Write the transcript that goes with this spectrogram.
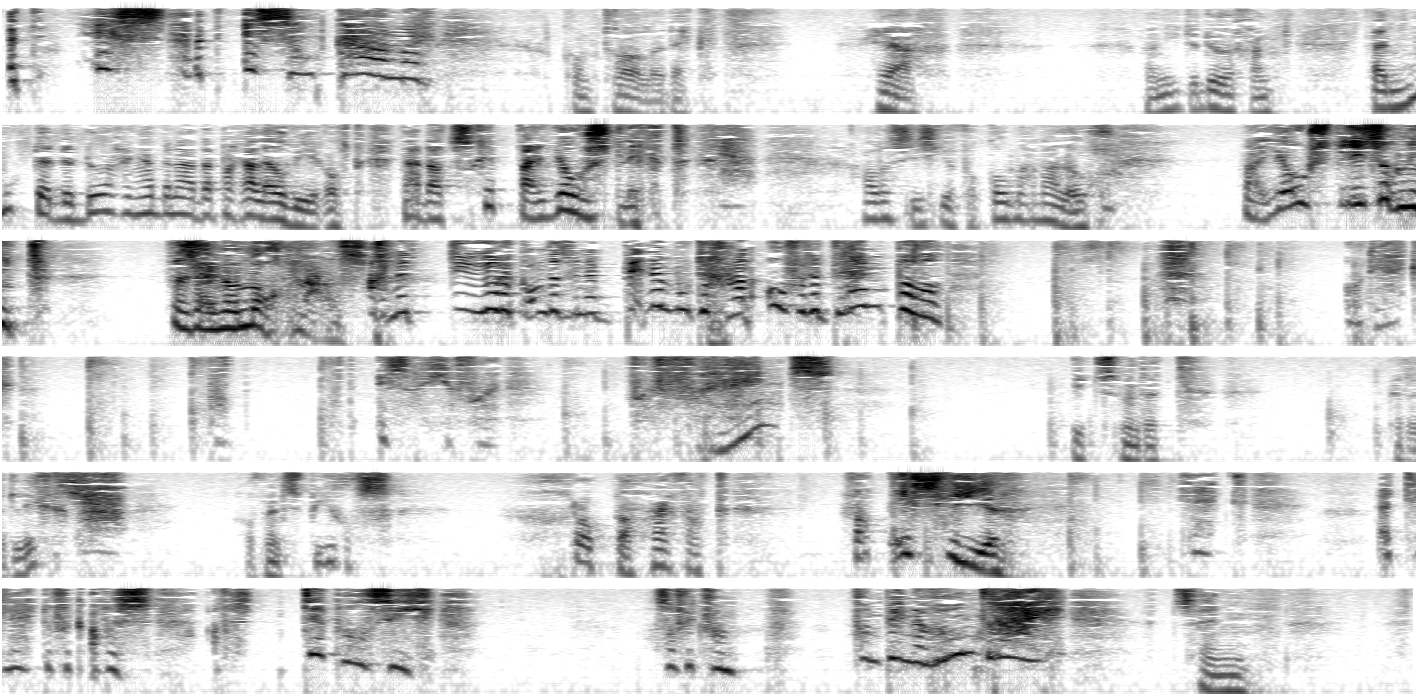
het is, het is zo'n kamer. Controledek. Ja. Maar niet de doorgang. Wij moeten de doorgang hebben naar de parallelwereld. Naar dat schip waar Joost ligt. Alles is hier volkomen analoog. Maar Joost is er niet. We zijn er nogmaals. Ach, natuurlijk, omdat we naar binnen moeten gaan over de drempel. Oh, Dirk. Wat, wat is er hier voor, voor vreemds? Iets met het... met het licht. Ja, Of met spiegels. Grote hart, wat... Wat is hier? het lijkt, het lijkt of ik alles, alles dubbel zie. Alsof ik van, van binnen ronddraai. Het zijn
